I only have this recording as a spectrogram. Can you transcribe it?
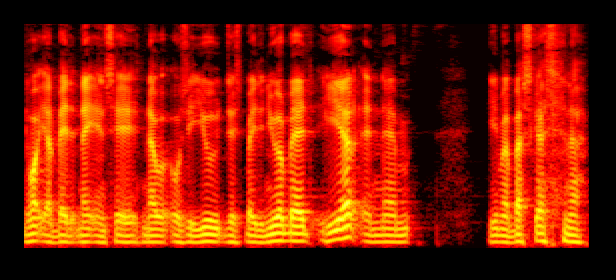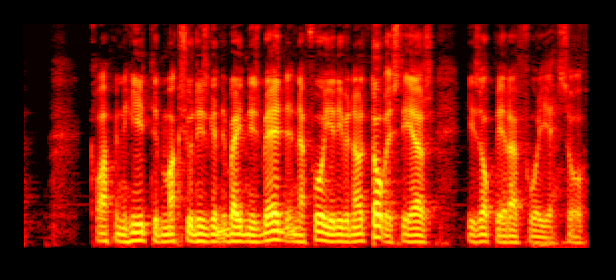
go out your bed at night and say, "Now, Ozzy, you just bed in your bed here," and um, give him a biscuit and a clap in the head to make sure he's going to bed in his bed, and before you're even on top of the stairs, he's up there for you. So,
